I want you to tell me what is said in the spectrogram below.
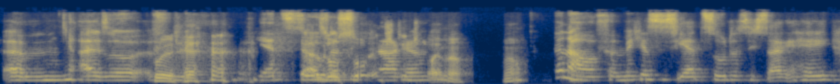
Ähm, also cool. jetzt so, ja, so, so entstehen sage, Träume. Ja. Genau, für mich ist es jetzt so, dass ich sage, hey,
